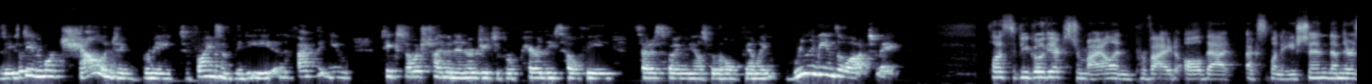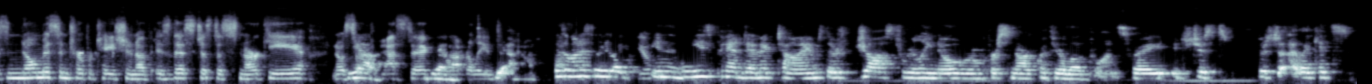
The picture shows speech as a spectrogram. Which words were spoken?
it's even more challenging for me to find something to eat. And the fact that you take so much time and energy to prepare these healthy, satisfying meals for the whole family really means a lot to me. Plus, if you go the extra mile and provide all that explanation, then there's no misinterpretation of is this just a snarky, you know, sarcastic, yeah. yeah. not really. Yeah. Because honestly, like in these pandemic times, there's just really no room for snark with your loved ones, right? It's just there's just, like it's,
